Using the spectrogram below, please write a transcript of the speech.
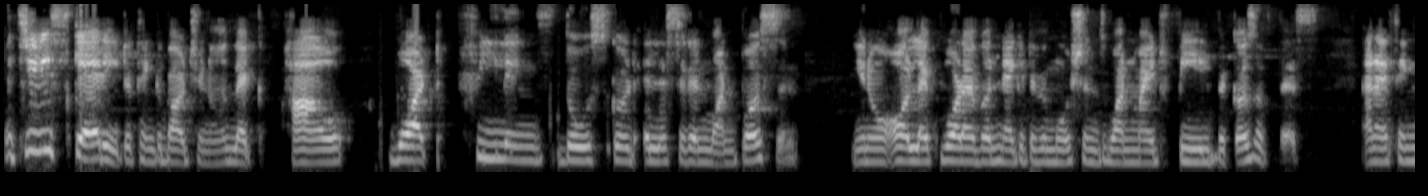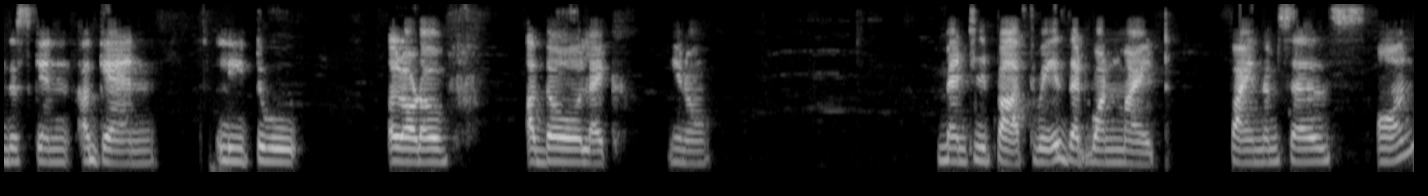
it's really scary to think about you know like how what feelings those could elicit in one person you know or like whatever negative emotions one might feel because of this. And i think this can again lead to a lot of other like you know mental pathways that one might find themselves on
